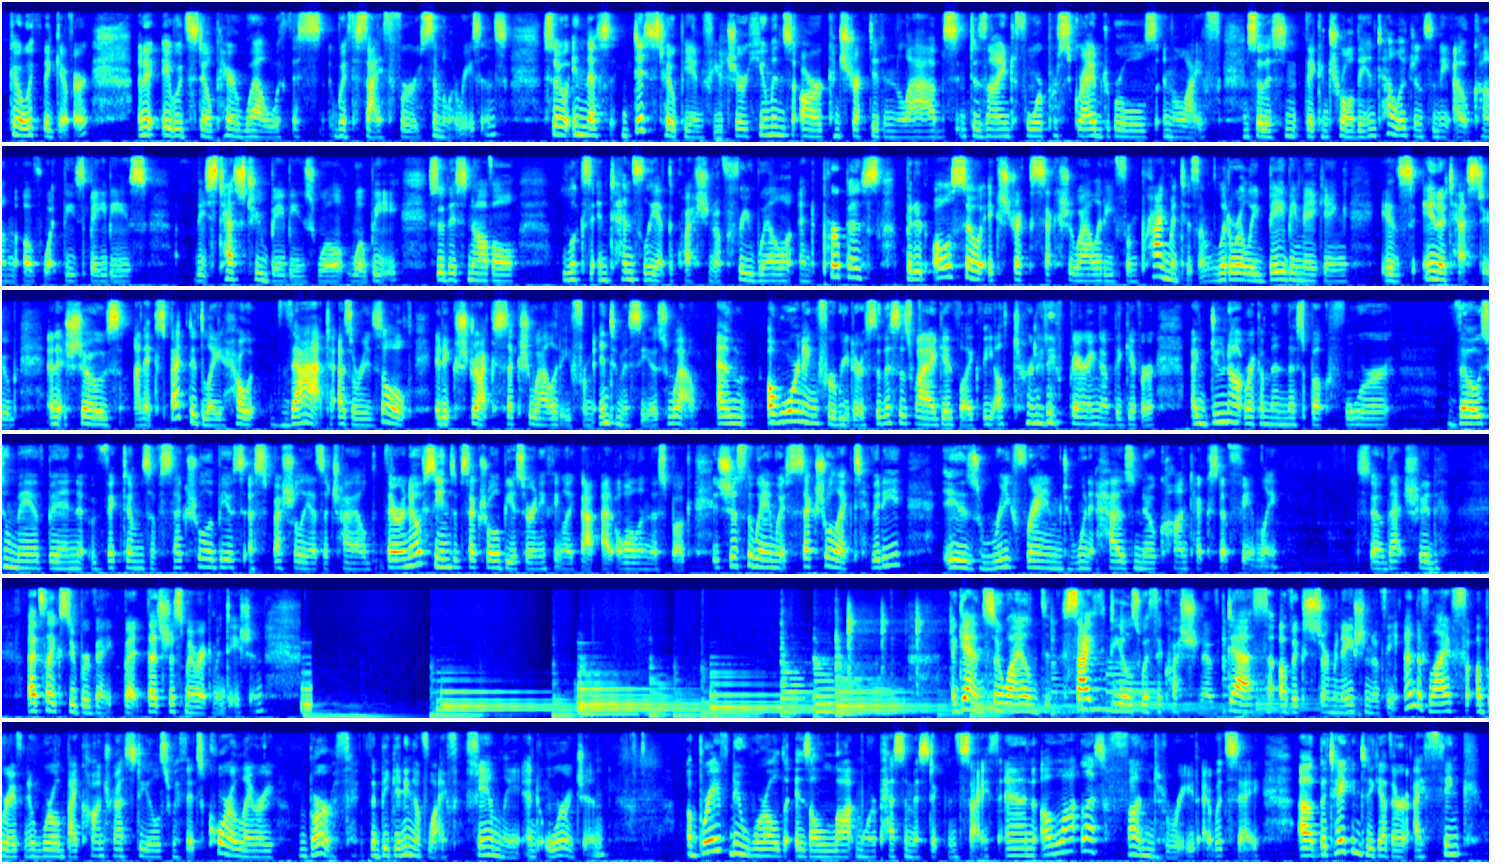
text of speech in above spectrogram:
go with The Giver. And it, it, would still pair well with this with Scythe for similar reasons. So in this dystopian future, humans are constructed in labs designed for prescribed roles in life. And so this they control the intelligence and the outcome of what these babies, these test tube babies will will be. So this novel looks intensely at the question of free will and purpose, but it also extracts sexuality from pragmatism. Literally, baby making is in a test tube, and it shows unexpectedly how that, as a result, it extracts sexuality from intimacy as well. And a warning for readers, so this is why I give like the alternative pairing of The Giver. I do not recommend this book for those who may have been victims of sexual abuse, especially as a child. There are no scenes of sexual abuse or anything like that at all in this book. It's just the way in which sexual activity is reframed when it has no context of family. So that should, that's like super vague, but that's just my recommendation. Again, so while Scythe deals with the question of death, of extermination of the end of life, A Brave New World by contrast deals with its corollary, birth, the beginning of life, family, and origin. A Brave New World is a lot more pessimistic than Scythe, and a lot less fun to read, I would say. Uh, but taken together, I think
